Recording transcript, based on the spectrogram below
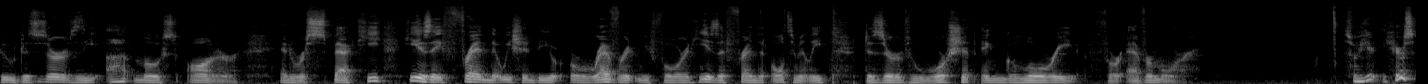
who deserves the utmost honor and respect. He, he is a friend that we should be reverent before, and he is a friend that ultimately deserves worship and glory forevermore. So here, here's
